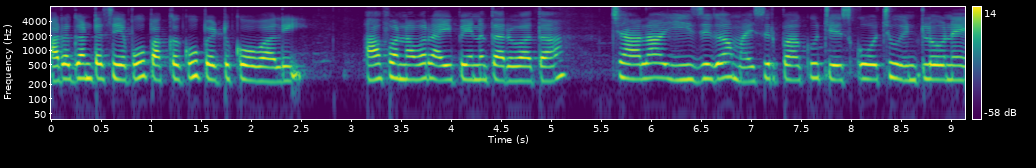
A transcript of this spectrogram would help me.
అరగంట సేపు పక్కకు పెట్టుకోవాలి. హాఫ్ అన్ అవర్ అయిపోయిన తర్వాత చాలా ఈజీగా మైసూర్ పాకు చేసుకోవచ్చు ఇంట్లోనే.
